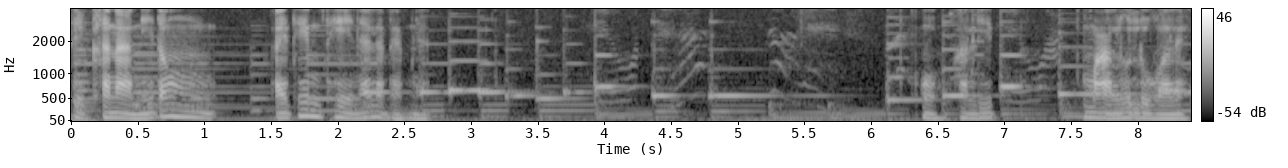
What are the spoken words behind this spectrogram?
ถึงขนาดนี้ต้องไอเทมเทนั่นแหละแบบเนี้ยโอ้อาริสมารัวๆเลย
